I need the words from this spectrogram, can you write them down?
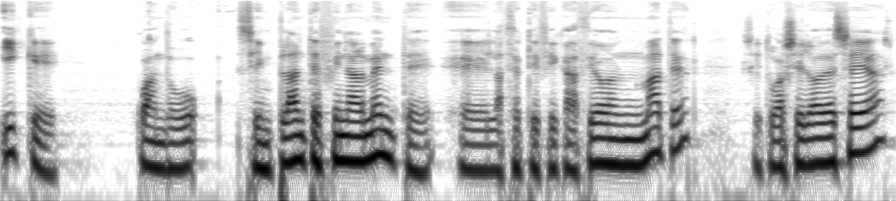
y que cuando se implante finalmente eh, la certificación Matter, si tú así lo deseas,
